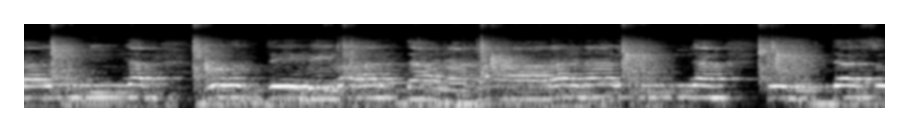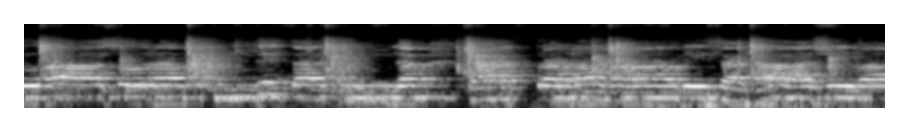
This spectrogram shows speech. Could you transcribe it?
சித்தலிங்கம் புத்தி விவர்தன காரணலிங்கம் சித்த சுராசுர வந்திதலிங்கம் சத்ரணமாவி சதாசிவலிங்கம்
